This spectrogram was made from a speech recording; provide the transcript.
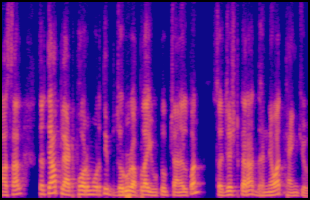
असाल तर त्या प्लॅटफॉर्मवरती जरूर आपला युट्यूब चॅनल पण सजेस्ट करा. धन्यवाद. थँक्यू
